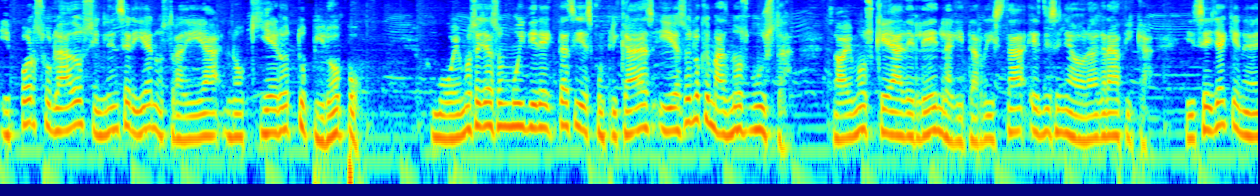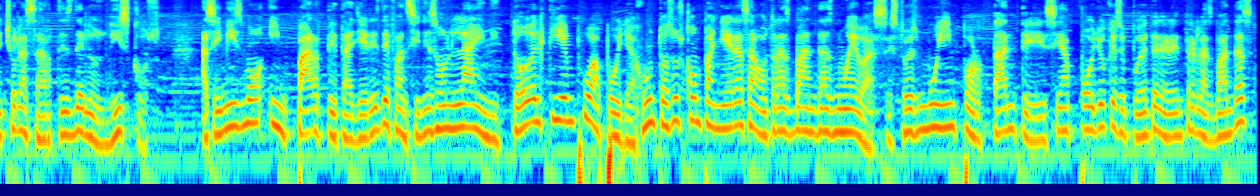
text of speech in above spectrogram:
Y por su lado, Sin Lencería nos traía No quiero tu piropo. Como vemos, ellas son muy directas y descomplicadas y eso es lo que más nos gusta. Sabemos que Adelén, la guitarrista, es diseñadora gráfica y es ella quien ha hecho las artes de los discos. Asimismo, imparte talleres de fanzines online y todo el tiempo apoya junto a sus compañeras a otras bandas nuevas. Esto es muy importante, ese apoyo que se puede tener entre las bandas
